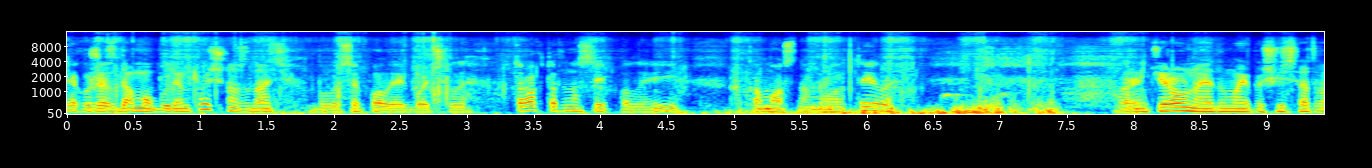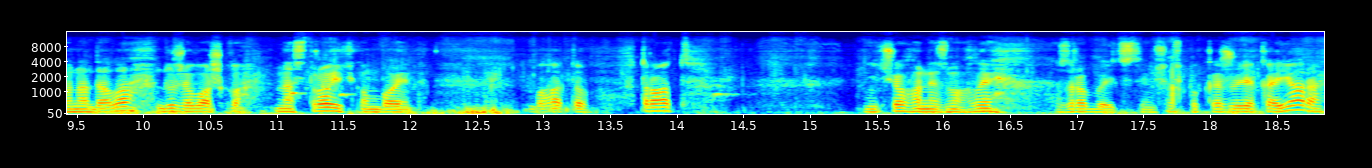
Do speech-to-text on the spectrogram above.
Як вже здамо, будемо точно знати, бо висипали, як бачили, трактор насипали і КАМАЗ намолотили. Орієнтировно, я думаю, по 60 вона дала. Дуже важко настроїти комбайн. Багато втрат. Нічого не змогли зробити з цим. Зараз покажу, яка яра.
